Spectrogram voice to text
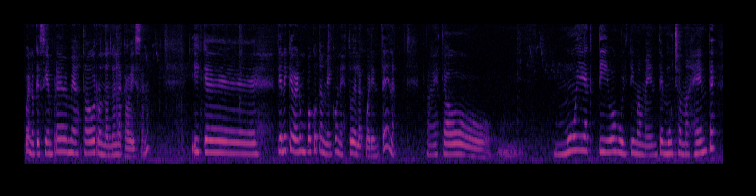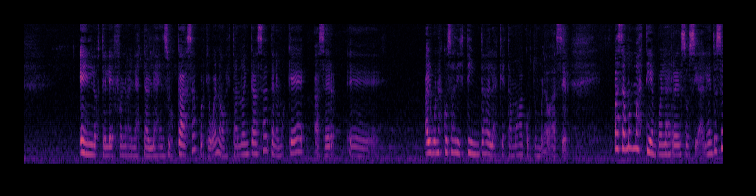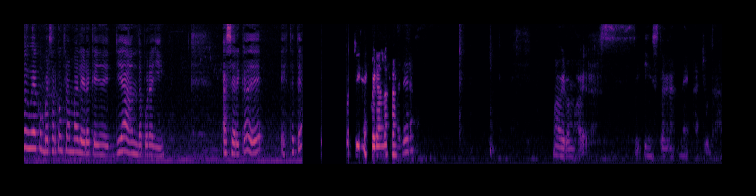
bueno, que siempre me ha estado rondando en la cabeza, ¿no? Y que tiene que ver un poco también con esto de la cuarentena. Han estado muy activos últimamente, mucha más gente en los teléfonos, en las tablas, en sus casas, porque bueno, estando en casa tenemos que hacer eh, algunas cosas distintas de las que estamos acostumbrados a hacer. Pasamos más tiempo en las redes sociales. Entonces hoy voy a conversar con Fran Valera, que ya anda por allí, acerca de este tema. Estoy esperando a Fran Valera. A ver, vamos a ver si Instagram me ayuda.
